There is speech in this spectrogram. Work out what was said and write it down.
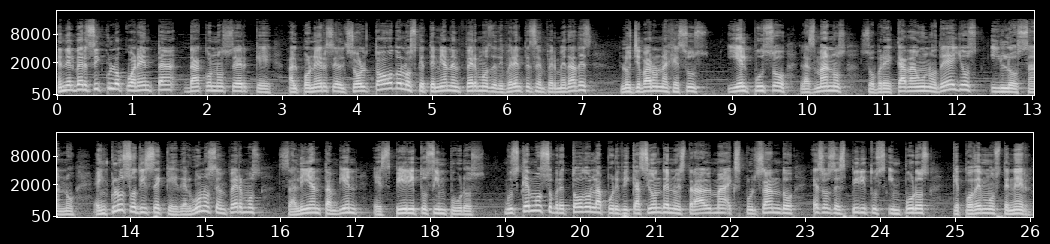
En el versículo 40 da a conocer que al ponerse el sol todos los que tenían enfermos de diferentes enfermedades los llevaron a Jesús y él puso las manos sobre cada uno de ellos y los sanó. E incluso dice que de algunos enfermos salían también espíritus impuros. Busquemos sobre todo la purificación de nuestra alma expulsando esos espíritus impuros que podemos tener.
